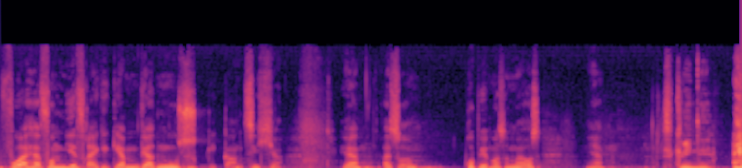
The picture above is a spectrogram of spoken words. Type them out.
vorher von mir freigegeben werden muss, geht ganz sicher. Ja, also probieren wir es einmal aus. Ja. Das Queenie.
